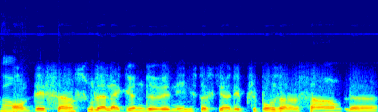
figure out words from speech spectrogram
On descend sous la lagune de Venise parce qu'il y a un des plus beaux ensembles euh,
